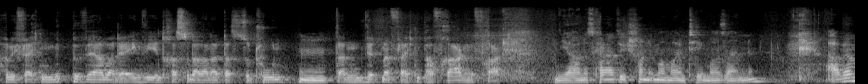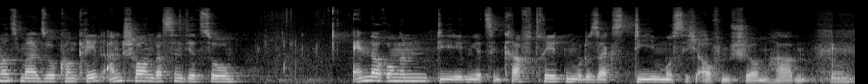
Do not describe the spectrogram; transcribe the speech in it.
habe ich vielleicht einen Mitbewerber, der irgendwie Interesse daran hat, das zu tun? Mhm. Dann wird man vielleicht ein paar Fragen gefragt. Ja, und das kann natürlich schon immer mal ein Thema sein. Ne? Aber wenn wir uns mal so konkret anschauen, was sind jetzt so Änderungen, die eben jetzt in Kraft treten, wo du sagst, die muss ich auf dem Schirm haben? Mhm.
